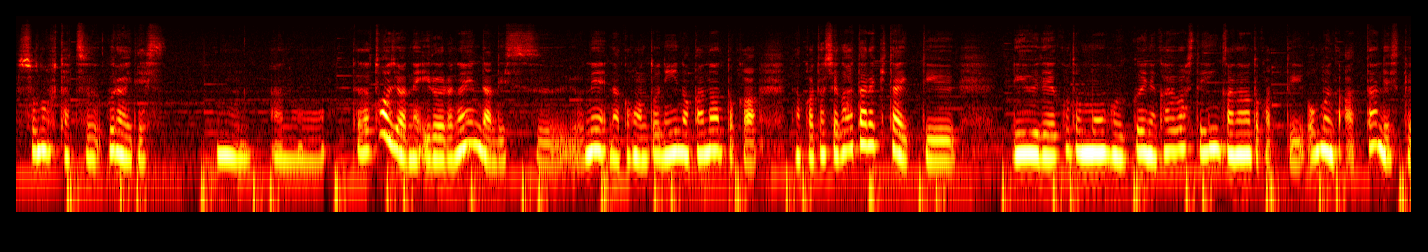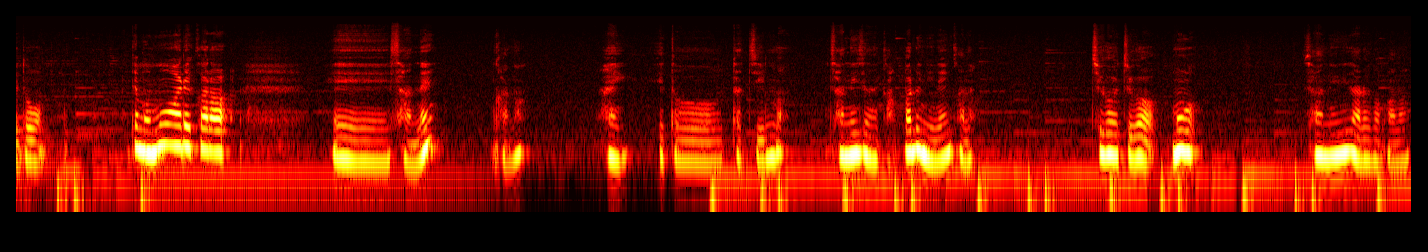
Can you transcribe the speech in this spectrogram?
その2つぐらいです、うん、あのただ当時はねいろいろ悩んだんですよね。なんか本当にいいのかなとかなんか私が働きたいっていう理由で子供を保育園に通わせていいんかなとかっていう思いがあったんですけどでももうあれから、えー、3年かな？はい。えっとたちま3年じゃないか。丸2年かな。違う違う。もう3年になるのかな？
